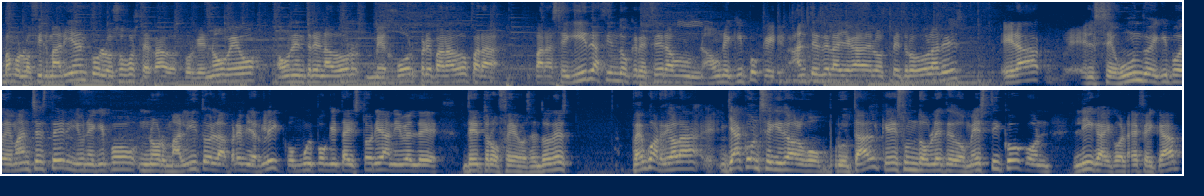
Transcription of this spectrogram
vamos, lo firmarían con los ojos cerrados, porque no veo a un entrenador mejor preparado para, para seguir haciendo crecer a un, a un equipo que antes de la llegada de los petrodólares era el segundo equipo de Manchester y un equipo normalito en la Premier League, con muy poquita historia a nivel de, trofeos. Entonces, Pep Guardiola ya ha conseguido algo brutal, que es un doblete doméstico con Liga y con la FA Cup.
